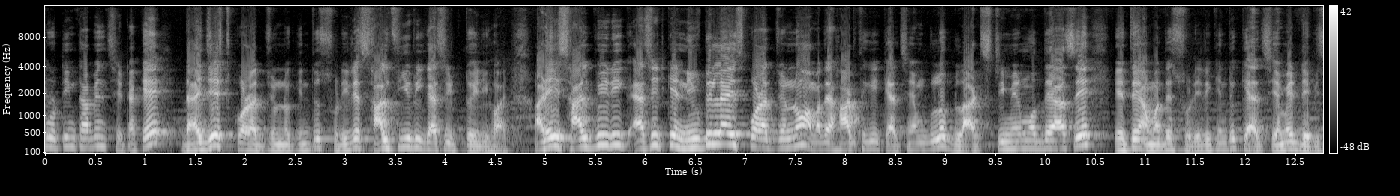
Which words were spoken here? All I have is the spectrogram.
প্রোটিন খাবেন, সেটাকে ডাইজেস্ট করার জন্য কিন্তু শরীরে সালফিউরিক অ্যাসিড তৈরি হয়। আর এই সালফিউরিক অ্যাসিডকে নিউট্রিলাইজ করার জন্য আমাদের হাড় থেকে ক্যালসিয়ামগুলো ব্লাড স্ট্রিমের মধ্যে আসে। এতে আমাদের শরীরে কিন্তু ক্যালসিয়ামের ডেফিসিয়েন্সি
